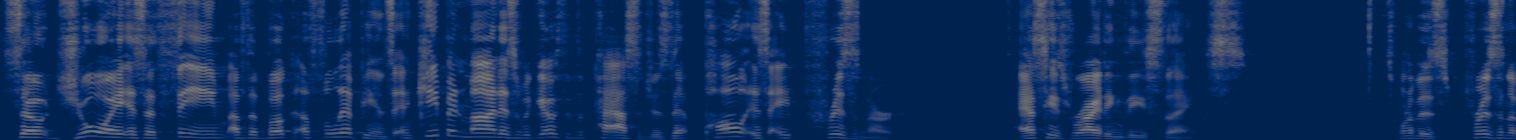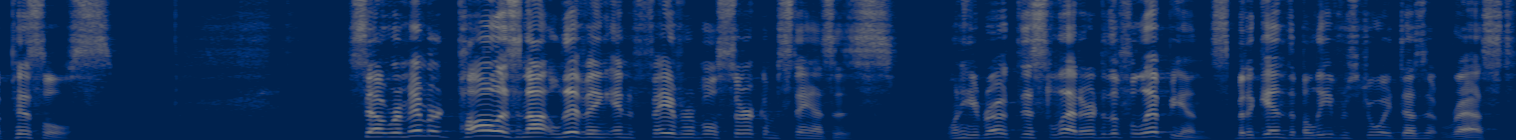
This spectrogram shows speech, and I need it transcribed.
So, joy is a theme of the book of Philippians. And keep in mind as we go through the passages that Paul is a prisoner. as he's writing these things. It's one of his prison epistles. So remember, Paul is not living in favorable circumstances when he wrote this letter to the Philippians. But again, the believer's joy doesn't rest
